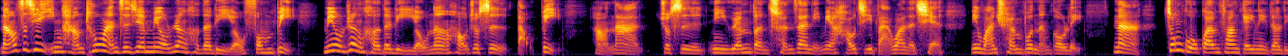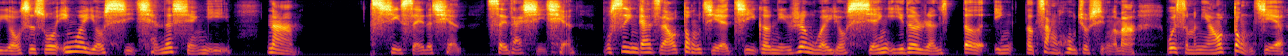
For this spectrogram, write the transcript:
然后这些银行突然之间没有任何的理由封闭，没有任何的理由呢，好，就是倒闭。好，那就是你原本存在里面好几百万的钱，你完全不能够领。那中国官方给你的理由是说，因为有洗钱的嫌疑。那洗谁的钱？谁在洗钱？不是应该只要冻结几个你认为有嫌疑的人的银的账户就行了吗？为什么你要冻结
